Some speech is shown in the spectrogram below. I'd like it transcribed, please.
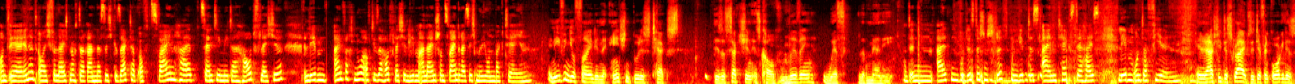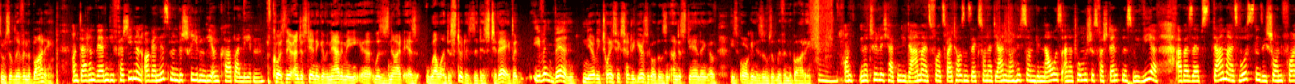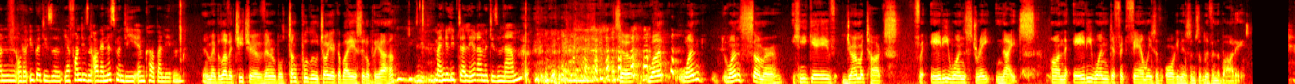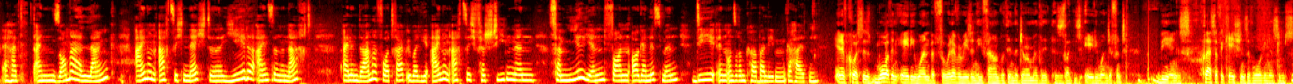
Und ihr erinnert euch vielleicht noch daran, dass ich gesagt habe, auf zweieinhalb Zentimeter Hautfläche leben einfach nur auf dieser Hautfläche leben allein schon 32 Millionen Bakterien. And even you'll find in the ancient Buddhist texts there's a section, it's called Living with the Many. Und in den alten buddhistischen Schriften gibt es einen Text, der heißt Leben unter vielen. And it actually describes the different organisms that live in the body. Und darin werden die verschiedenen Organismen beschrieben, die im Körper leben. Of course, their understanding of anatomy uh, was not as well understood as it is today, but even then, nearly 2,600 years ago, there was an understanding of these organisms that live in the body. Und natürlich hatten die damals vor 2600 Jahren noch nicht so ein genaues anatomisches Verständnis wie wir, aber selbst damals wussten sie schon von oder über diese ja von diesen Organismen, die im Körper leben. And my beloved teacher, Venerable Tungpulu Toyakabaye Siddhopaya, Mein geliebter Lehrer mit diesem Namen, so one, one, one summer, he gave Dharma talks for 81 straight nights on the 81 different families of organisms that live in the body. Er hat einen Sommer lang 81 Nächte, jede einzelne Nacht einen Dharma-Vortrag über die 81 verschiedenen Familien von Organismen, die in unserem Körper leben, gehalten. And of course, there's more than 81, but for whatever reason, he found within the Dharma that there's like these 81 different beings, classifications of organisms.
